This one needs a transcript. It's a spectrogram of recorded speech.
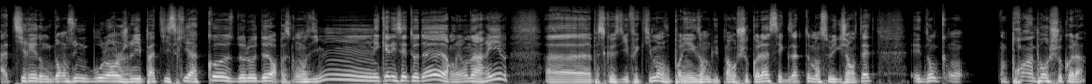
attiré donc dans une boulangerie, pâtisserie à cause de l'odeur, parce qu'on se dit, hum, mais quelle est cette odeur? Et on arrive parce que effectivement, vous prenez l'exemple du pain au chocolat, c'est exactement celui que j'ai en tête, et donc on prend un pain au chocolat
